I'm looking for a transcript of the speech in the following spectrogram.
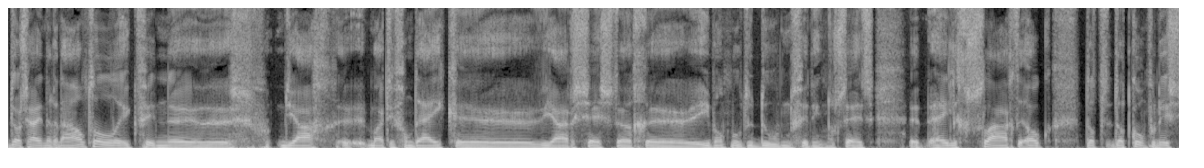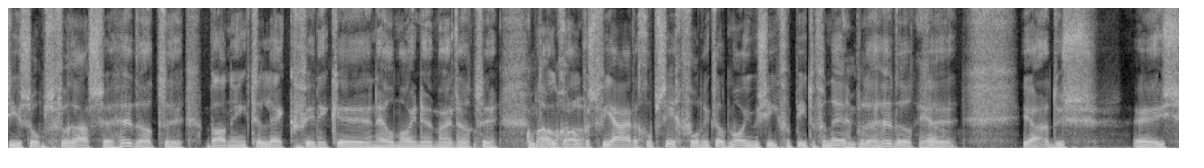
er zijn er een aantal. Ik vind, eh, ja, eh, Martin van Dijk, eh, de jaren zestig, eh, iemand moeten doen, vind ik nog steeds een hele geslaagde. Ook dat, dat componisten je soms verrassen. Hè? Dat Banning te Lek vind ik een heel mooi nummer. Dat, maar ook een- Opers Verjaardag op zich vond ik dat mooie muziek van Pieter van Empelen. Hè? Dat, Ja. ja. dus is...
